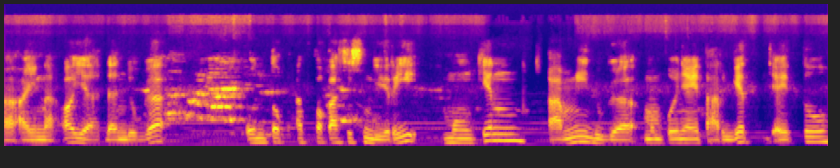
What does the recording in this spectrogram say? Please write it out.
Uh, Aina. Oh ya, dan juga untuk advokasi sendiri mungkin kami juga mempunyai target yaitu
